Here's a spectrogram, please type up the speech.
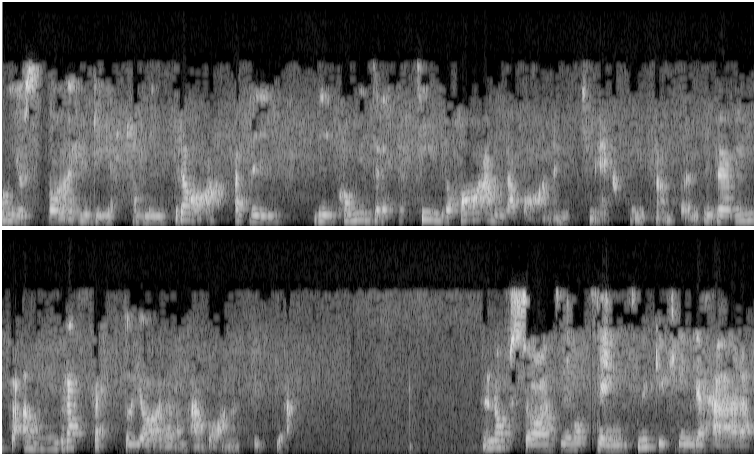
och just hur det kan bli bra. Att vi, vi kommer ju inte räcka till att ha alla barnen i knä till exempel. Vi behöver hitta andra sätt att göra de här barnen trygga. Men också att vi har tänkt mycket kring det här att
